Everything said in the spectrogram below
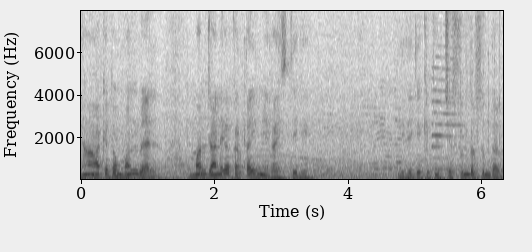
यहाँ आके तो मन बैल मन जाने का करता ही नहीं है गाइस देखिए। ये देखिए कितने अच्छे सुंदर सुंदर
